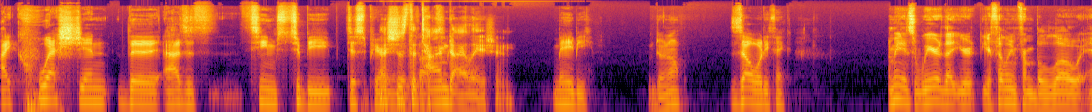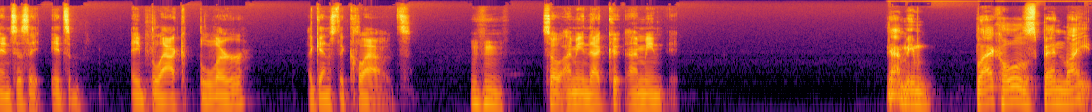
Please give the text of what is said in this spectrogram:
I question the as it seems to be disappearing. That's just the into clouds. time dilation. Maybe. don't know. Zell, what do you think? I mean, it's weird that you're you're filming from below and it's just a, it's a black blur against the clouds. Mhm. So I mean that could I mean Yeah, I mean, black holes bend light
